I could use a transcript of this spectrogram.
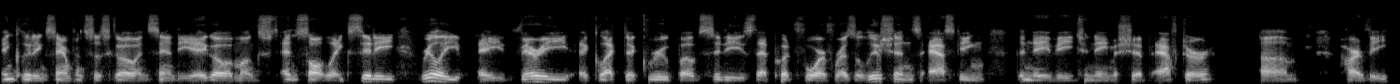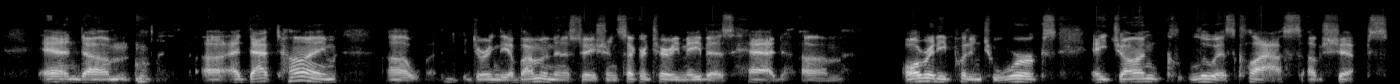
including San Francisco and San Diego, amongst and Salt Lake City. Really, a very eclectic group of cities that put forth resolutions asking the Navy to name a ship after um, Harvey. And um, uh, at that time, uh, during the Obama administration, Secretary Mabus had um, already put into works a John Lewis class of ships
